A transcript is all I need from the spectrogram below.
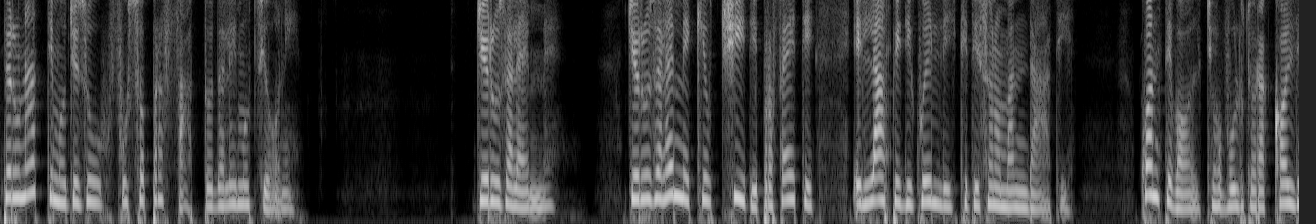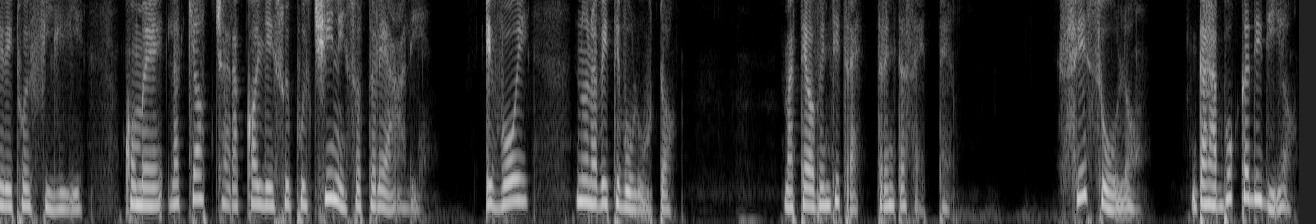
per un attimo Gesù fu sopraffatto dalle emozioni. Gerusalemme, Gerusalemme che uccidi i profeti e lapidi quelli che ti sono mandati. Quante volte ho voluto raccogliere i tuoi figli, come la chioccia raccoglie i suoi pulcini sotto le ali. E voi non avete voluto. Matteo 23, 37. Se solo, dalla bocca di Dio.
